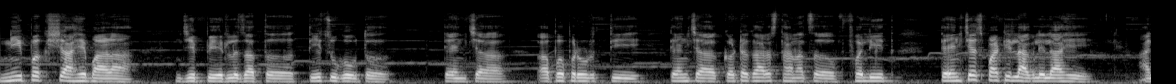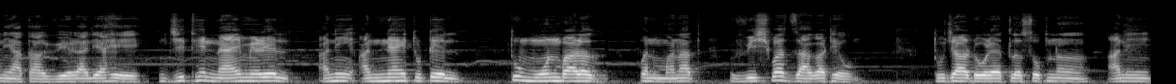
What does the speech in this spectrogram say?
निपक्ष आहे बाळा. जे पेरलं जातं तेच उगवतं. त्यांच्या अपप्रवृत्ती त्यांच्या कटकारस्थानाचं फलित त्यांच्याच पाठी लागलेलं आहे. आणि आता वेळ आली आहे जिथे न्याय मिळेल आणि अन्याय तुटेल तू मौन बाळग पण मनात विश्वास जागा ठेव. तुझ्या डोळ्यातलं स्वप्न आणि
